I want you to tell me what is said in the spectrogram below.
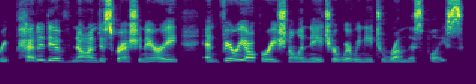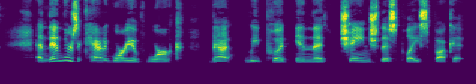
repetitive, non discretionary, and very operational in nature where we need to run this place. And then there's a category of work that we put in the change this place bucket.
